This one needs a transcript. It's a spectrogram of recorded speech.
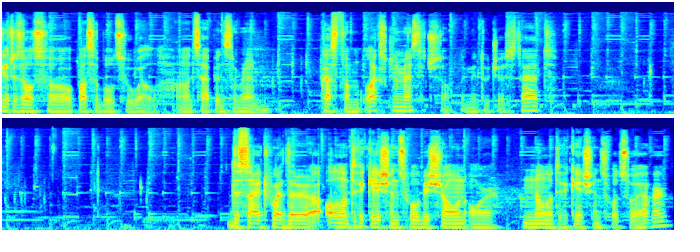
It is also possible to, well, uh, tap in some random custom lock screen message, so let me do just that. Decide whether all notifications will be shown or no notifications whatsoever.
